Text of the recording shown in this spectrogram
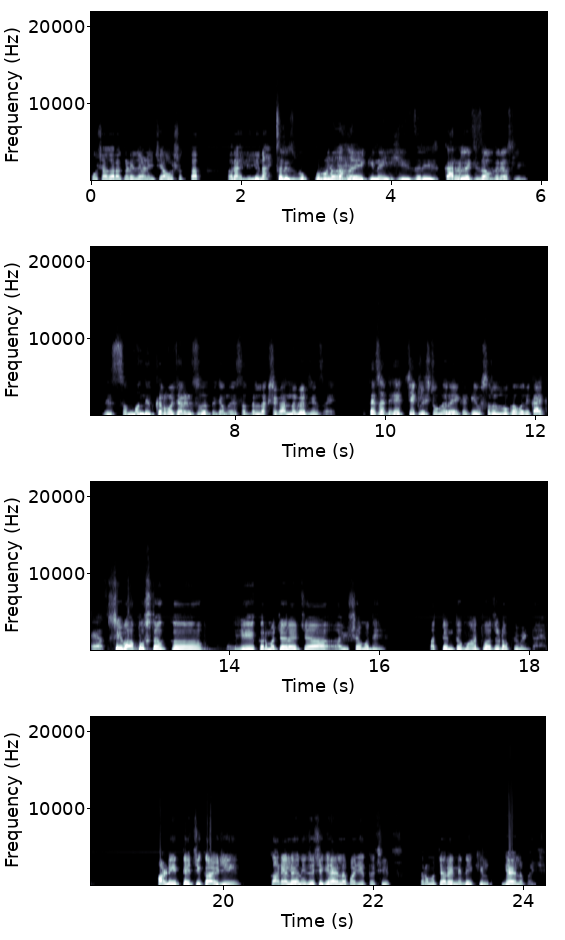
कोषागाराकडे जाण्याची आवश्यकता राहिलेली नाही. सर्व्हिस बुक पूर्ण झालंय की नाही ही जरी कार्यालयाची जबाबदारी असली तरी संबंधित कर्मचाऱ्यांनी सुद्धा त्याच्यामध्ये सध्या लक्ष घालणं गरजेचं आहे. त्यासाठी काही चेकलिस्ट वगैरे आहे का? की सर्व्हिस बुकामध्ये काय काय सेवा पुस्तक हे कर्मचाऱ्याच्या आयुष्यामध्ये अत्यंत महत्वाचं डॉक्युमेंट आहे. आणि त्याची काळजी कार्यालयाने जशी घ्यायला पाहिजे तशीच कर्मचाऱ्यांनी देखील घ्यायला पाहिजे.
